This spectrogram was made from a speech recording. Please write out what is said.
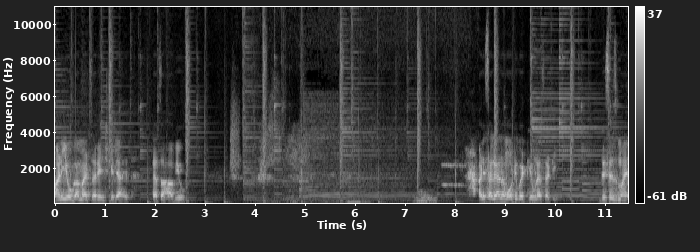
आणि योगा मॅट्स अरेंज केले आहेत. त्याचा हा व्ह्यू आणि सगळ्यांना मोटिवेट ठेवण्यासाठी this is my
